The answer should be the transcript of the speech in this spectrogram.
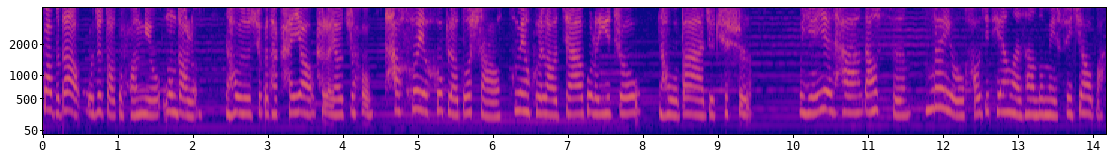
挂不到，我就找的黄牛弄到了，然后我就去给他开药，开了药之后他喝也喝不了多少，后面回老家过了一周，然后我爸就去世了。我爷爷他当时应该有好几天晚上都没睡觉吧，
